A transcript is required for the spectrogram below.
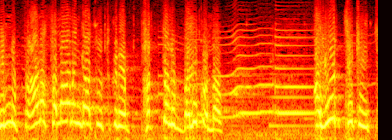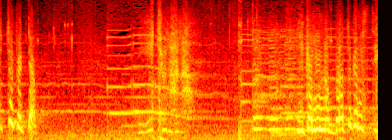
నిన్ను ప్రాణ సమానంగా చూసుకునే భర్తను బలి కొన్నావు. అయోధ్యకి చిచ్చు పెట్టావు. నీచురాలా ఇక నిన్ను బ్రతుకనిస్తే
